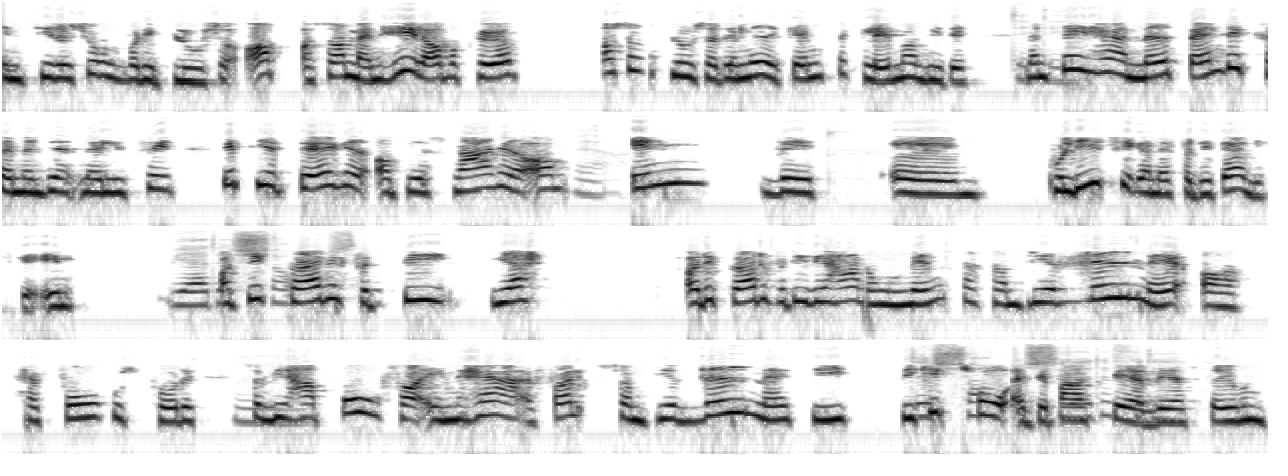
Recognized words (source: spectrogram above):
en situation, hvor det blusser op, og så er man helt op og køre, og så blusser det ned igen, så glemmer vi det. det men det. det her med bandekriminalitet, det bliver dækket og bliver snakket om ja. inden ved øh, politikerne, for det er der, vi skal ind. Ja, det og det sjovt. gør det, fordi, ja, og det gør det, fordi vi har nogle mennesker, som bliver ved med at have fokus på det. Mm. Så vi har brug for en her af folk, som bliver ved med at sige, vi det kan ikke tro, at det bare sker ved at skrive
